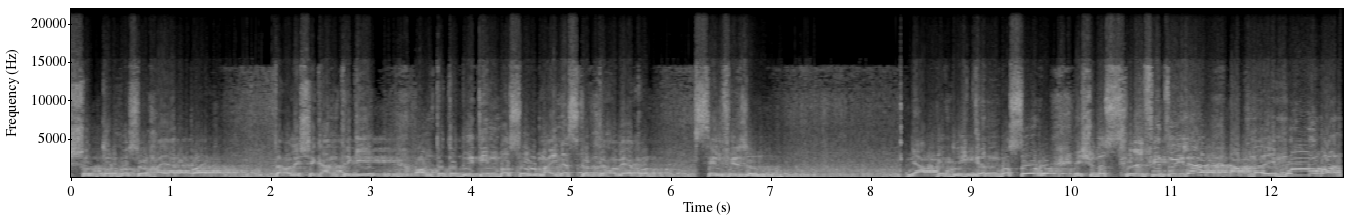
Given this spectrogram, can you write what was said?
সত্তর বছর হায়াত পায়। তাহলে সেখান থেকে অন্তত দুই তিন বছর মাইনাস করতে হবে এখন সেলফির জন্য। মানে আপনি দুই তিন বছর শুধু সেলফি তুইলা আপনার এই মূল্যবান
